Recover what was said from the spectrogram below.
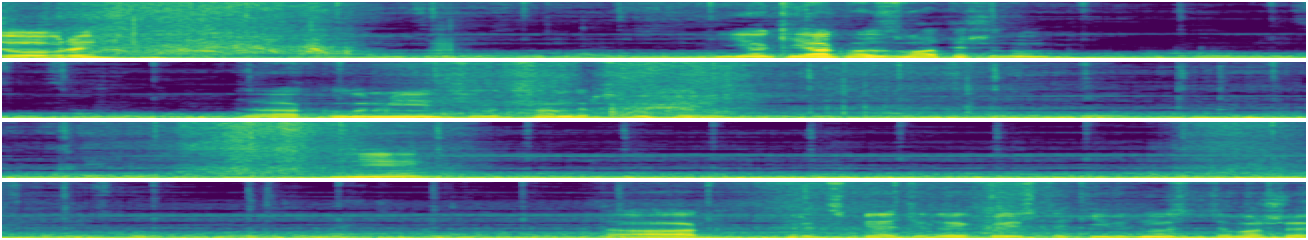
Добре. Як, як вас звати, шановний? Так, Коломієць Олександр слухаю. Ні. Так, 35 до якої статті відноситься ваше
